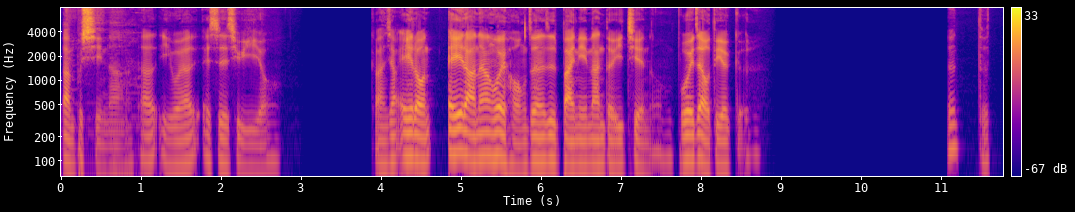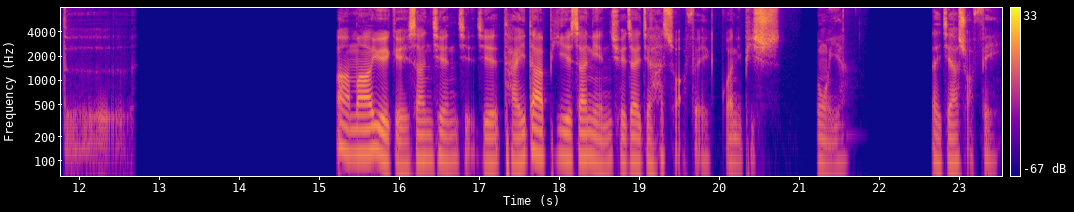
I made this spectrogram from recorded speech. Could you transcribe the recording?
但不行啊，他以为要 SHE 哦，感觉像 A 龙 A 啦那样会红，真的是百年难得一见哦，不会再有第二个了。得得得，爸妈月给三千，姐姐台大毕业三年却在家耍废，关你屁事，跟我一样，在家耍废。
